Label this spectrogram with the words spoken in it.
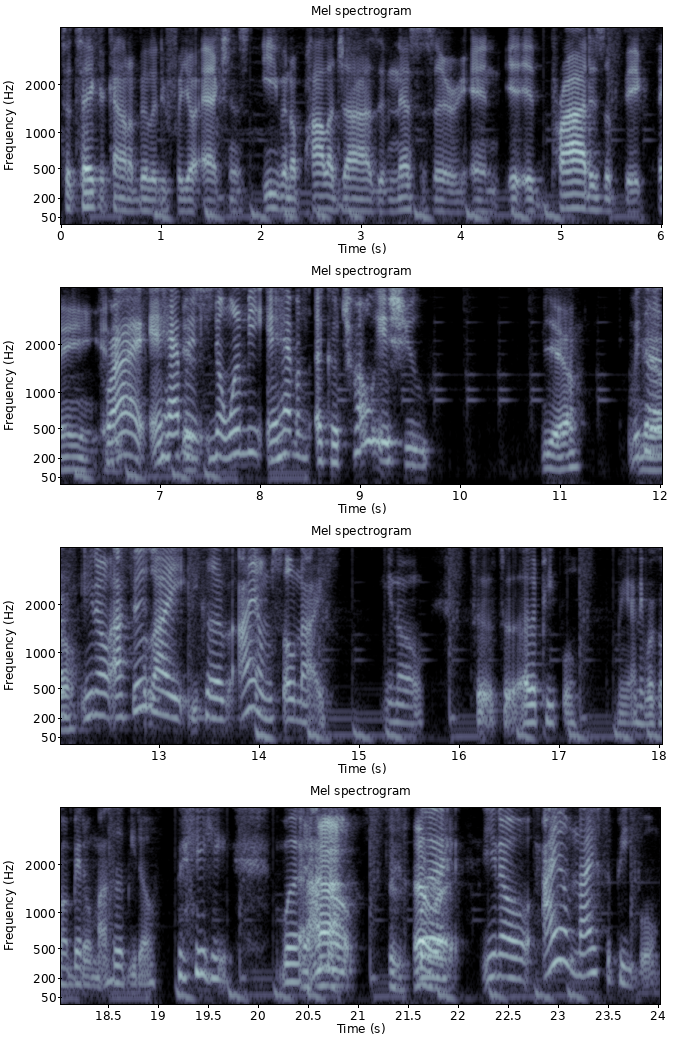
to take accountability for your actions, even apologize if necessary. And it, it pride is a big thing. And right. And having you know, one me and having a control issue. Yeah. Because, yeah. you know, I feel like because I am so nice, you know, to to other people. I mean, I never gonna bet with my hubby though. but I know but right? you know, I am nice to people.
